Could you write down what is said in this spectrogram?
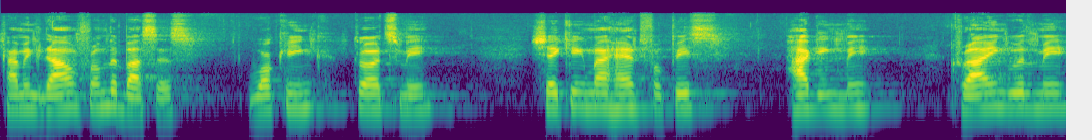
coming down from the buses, walking towards me, shaking my hand for peace, hugging me, crying with me.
